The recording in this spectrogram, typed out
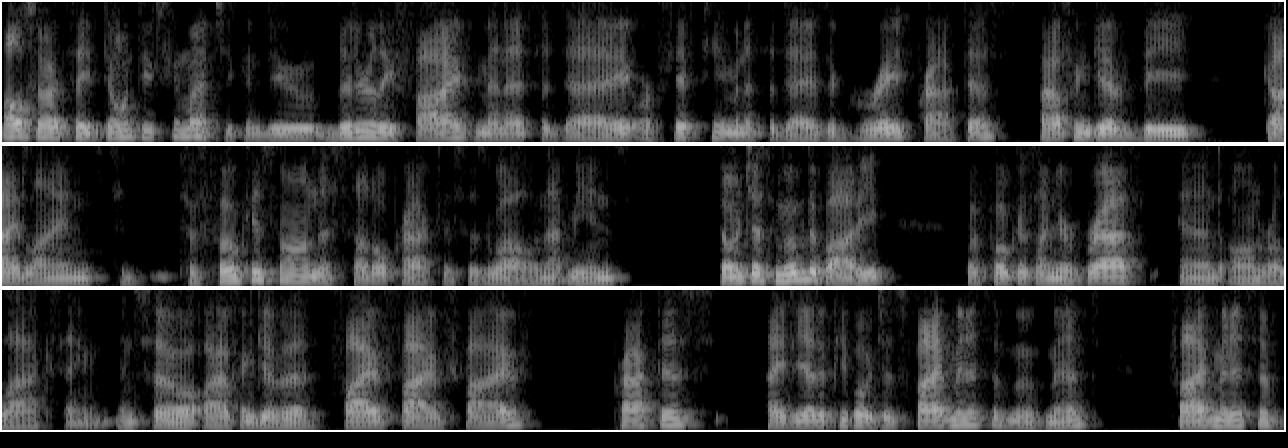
Also, I'd say don't do too much. You can do literally five minutes a day or 15 minutes a day is a great practice. I often give the guidelines to, to focus on the subtle practice as well. And that means don't just move the body, but focus on your breath and on relaxing. And so I often give a five, five, five practice idea to people, which is five minutes of movement, five minutes of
